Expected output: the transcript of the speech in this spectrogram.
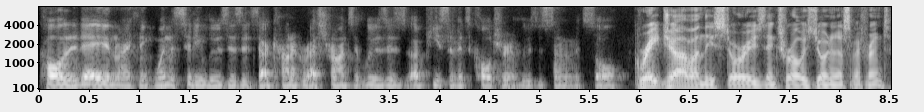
call it a day. And I think when the city loses its iconic restaurants, it loses a piece of its culture, it loses some of its soul. Great job on these stories. Thanks for always joining us, my friend.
